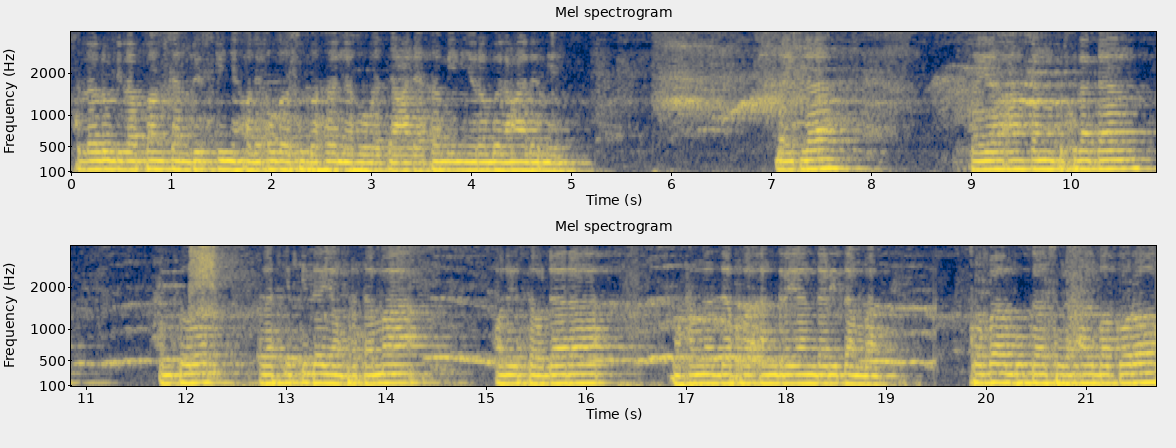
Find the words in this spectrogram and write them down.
selalu dilapangkan rezekinya oleh Allah Subhanahu wa taala. Amin ya rabbal alamin. Baiklah, saya akan mempersilakan untuk kelas ketiga yang pertama oleh saudara Muhammad Dafa Andrian dari Tambak. Coba buka surah Al-Baqarah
